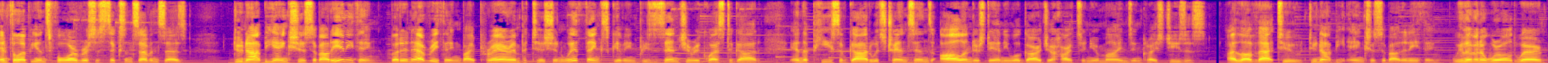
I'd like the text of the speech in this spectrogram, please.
And Philippians 4, verses 6 and 7 says, Do not be anxious about anything, but in everything, by prayer and petition, with thanksgiving, present your requests to God, and the peace of God, which transcends all understanding, will guard your hearts and your minds in Christ Jesus. I love that too. Do not be anxious about anything. We live in a world where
